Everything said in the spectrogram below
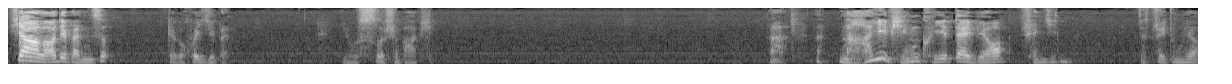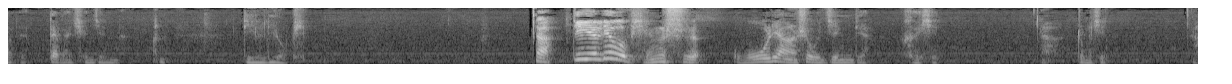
下老的本子，这个汇集本。有四十八品啊，哪一品可以代表全经？这最重要的代表全经的第六品啊，第六品是无量寿经的核心啊，中心啊，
